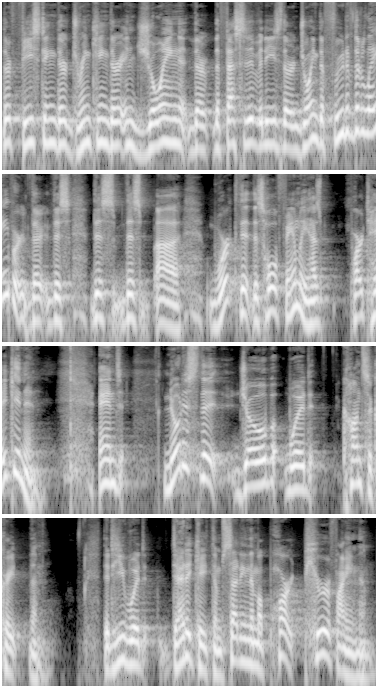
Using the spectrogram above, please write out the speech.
They're feasting, they're drinking, they're enjoying their, the festivities, they're enjoying the fruit of their labor, they're, this, this, this uh, work that this whole family has partaken in. And notice that Job would consecrate them, that he would dedicate them, setting them apart, purifying them.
